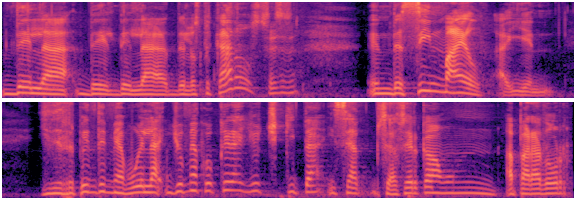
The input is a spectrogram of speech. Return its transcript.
de la, de, de la, de los pecados. Sí, sí, sí. en The Sin Mile, ahí en... Y de repente mi abuela, yo me acuerdo que era yo chiquita y se, se acerca a un aparador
